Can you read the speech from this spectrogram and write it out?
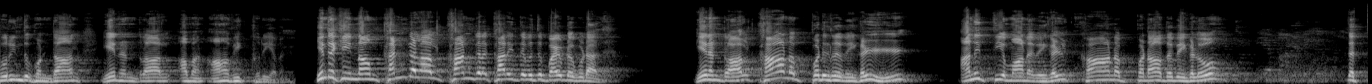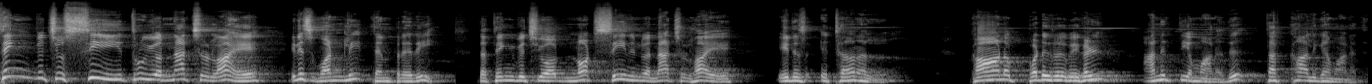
புரிந்து கொண்டான். ஏனென்றால் அவன் ஆவிக்குரியவன். இன்றைக்கு நாம் கண்களால் காண்கிற காரியத்தை வைத்து பயப்படக்கூடாது ஏனென்றால் காணப்படுகிறவைகள் அனித்தியமானவைகள் காணப்படாதவைகளோ the thing which you see through your natural eye it is only temporary the thing which you have not seen in your natural eye it is eternal காணப்படுகிறவைகள் அனித்தியமானது தற்காலிகமானது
